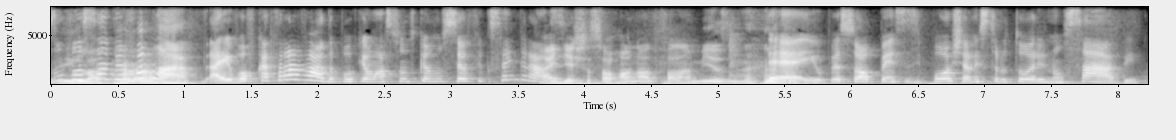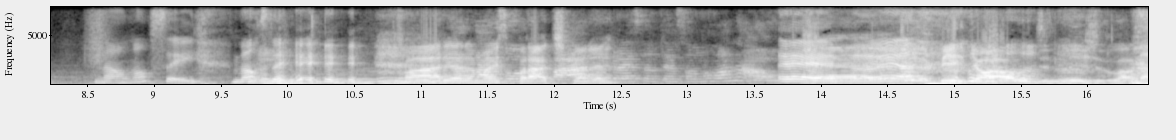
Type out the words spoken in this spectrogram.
não Sei vou lá. saber falar. Aí eu vou ficar travada, porque é um assunto que eu não sei, eu fico sem graça. Aí deixa só o Ronaldo falar mesmo, né? É, e o pessoal pensa assim, poxa, ela é instrutora e não sabe? Não, não sei. Não É, sei. eu- Sua área era Tá mais prática, né? prestando atenção no Ronaldo. É, tá vendo? perdeu a aula de legislação.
